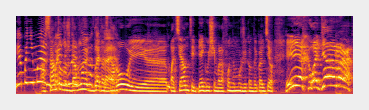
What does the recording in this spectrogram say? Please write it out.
Я понимаю, А ну, сам-то он уже давно как бы это здоровый, э, потянутый, бегающий марафонный мужик. Он такой типа, эх, водяра!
